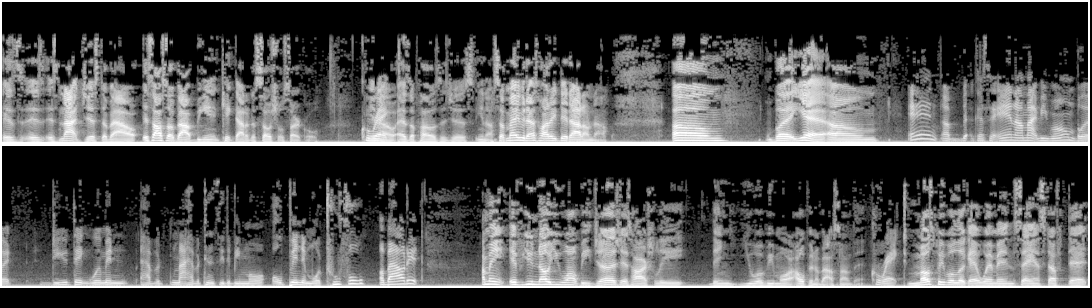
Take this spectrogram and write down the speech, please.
it's, it's it's not just about it's also about being kicked out of the social circle correct you know, as opposed to just you know so maybe that's why they did i don't know um but yeah um and uh, like i said and i might be wrong but do you think women have a might have a tendency to be more open and more truthful about it i mean if you know you won't be judged as harshly then you will be more open about something. Correct. Most people look at women saying stuff that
